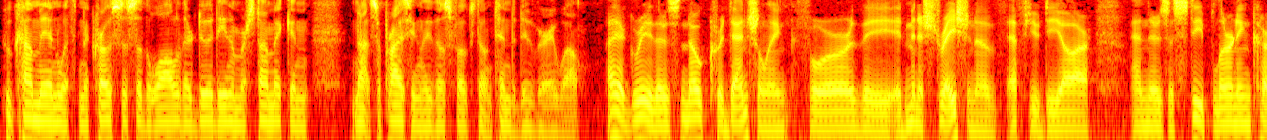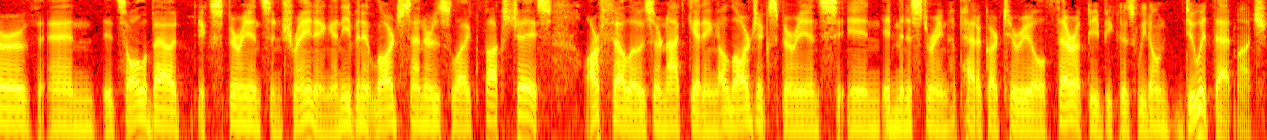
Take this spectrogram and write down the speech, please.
who come in with necrosis of the wall of their duodenum or stomach, and not surprisingly, those folks don't tend to do very well. I agree. There's no credentialing for the administration of FUDR, and there's a steep learning curve, and it's all about experience and training. And even at large centers like Fox Chase, our fellows are not getting a large experience in administering hepatic arterial therapy because we don't do it that much.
